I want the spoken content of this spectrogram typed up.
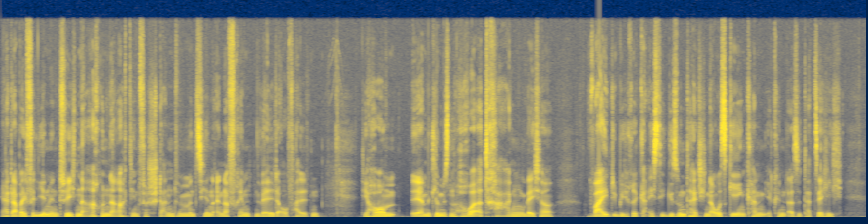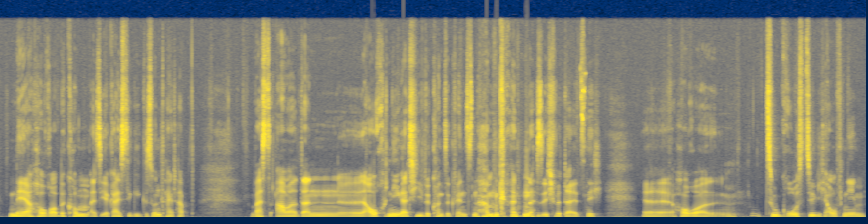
Ja, dabei verlieren wir natürlich nach und nach den Verstand, wenn wir uns hier in einer fremden Welt aufhalten. Die Horror-Ermittler müssen Horror ertragen, welcher weit über ihre geistige Gesundheit hinausgehen kann. Ihr könnt also tatsächlich mehr Horror bekommen, als ihr geistige Gesundheit habt, was aber dann äh, auch negative Konsequenzen haben kann. Also ich würde da jetzt nicht äh, Horror äh, zu großzügig aufnehmen.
